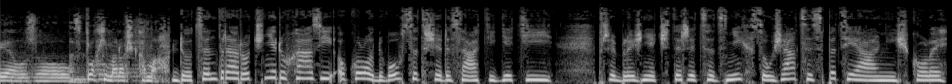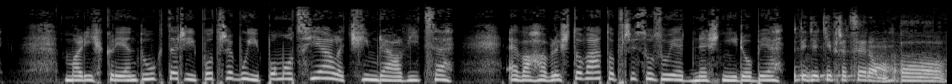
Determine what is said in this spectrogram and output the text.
skoliózou, s plochýma nožkama. Do centra ročně dochází okolo 260 dětí. Přibližně 40 z nich jsou žáci speciální školy. Malých klientů, kteří potřebují pomoc, je ale čím dál více. Eva Havlištová to přisuzuje dnešní době. Ty děti přece jenom uh,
